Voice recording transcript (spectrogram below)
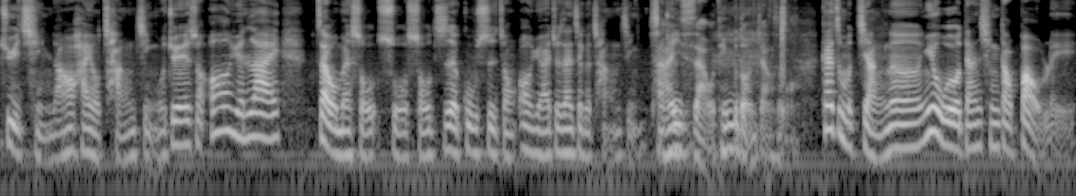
剧情，然后还有场景，我觉得说哦，原来在我们熟所熟知的故事中，哦，原来就在这个场景。啥意思啊？我听不懂你讲什么。该怎么讲呢？因为我有担心到暴雷，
